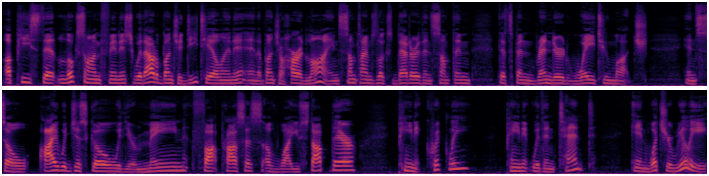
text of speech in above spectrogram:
a piece that looks unfinished without a bunch of detail in it and a bunch of hard lines sometimes looks better than something that's been rendered way too much. And so I would just go with your main thought process of why you stopped there, paint it quickly, paint it with intent, and what you're really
